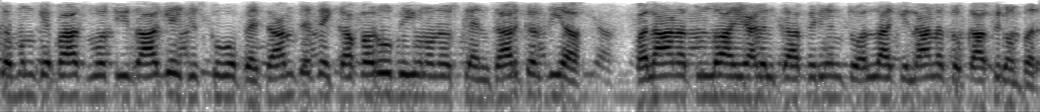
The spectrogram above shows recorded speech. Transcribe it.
جب ان کے پاس وہ چیز آگے جس کو وہ پہچانتے تھے کفرو بھی انہوں نے اس کا انکار کر دیا۔ فلانت اللہ علی الکافرین، تو اللہ کی لانت و کافروں پر۔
